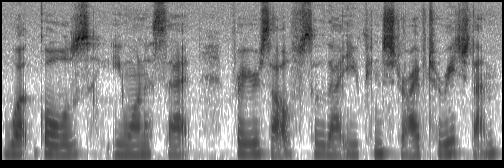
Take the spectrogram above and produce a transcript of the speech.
what goals you want to set for yourself so that you can strive to reach them.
